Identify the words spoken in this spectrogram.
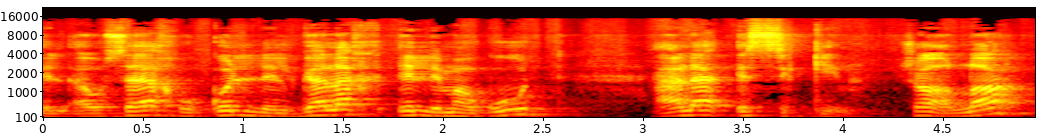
الأوساخ وكل الجلخ اللي موجود على السكينة. ان شاء الله.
